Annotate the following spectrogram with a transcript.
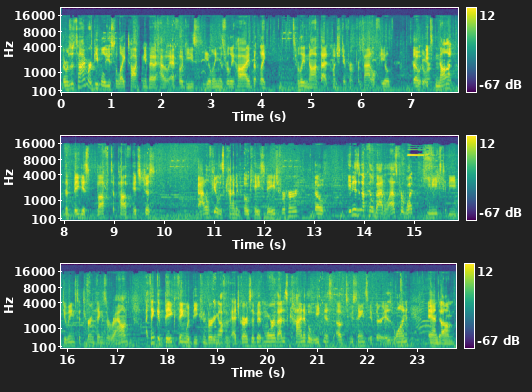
there was a time where people used to like talking about how FOD's ceiling is really high, but like it's really not that much different from Battlefield. So Sure. it's not the biggest buff to puff. It's just Battlefield is kind of an okay stage for her. So it is an uphill battle. As for what he needs to be doing to turn things around, I think a big thing would be converting off of edge guards a bit more. That is kind of a weakness of 2saint's if there is one. And um,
